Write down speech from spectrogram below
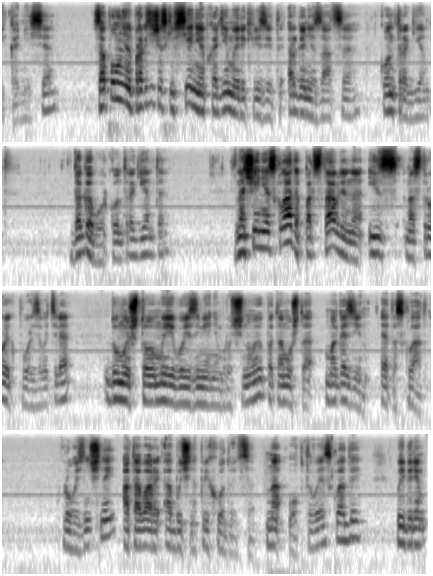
и комиссия». Заполнены практически все необходимые реквизиты – организация, контрагент, договор контрагента. Значение склада подставлено из настроек пользователя. Думаю, что мы его изменим вручную, потому что магазин – это склад розничный, а товары обычно приходуются на оптовые склады. Выберем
